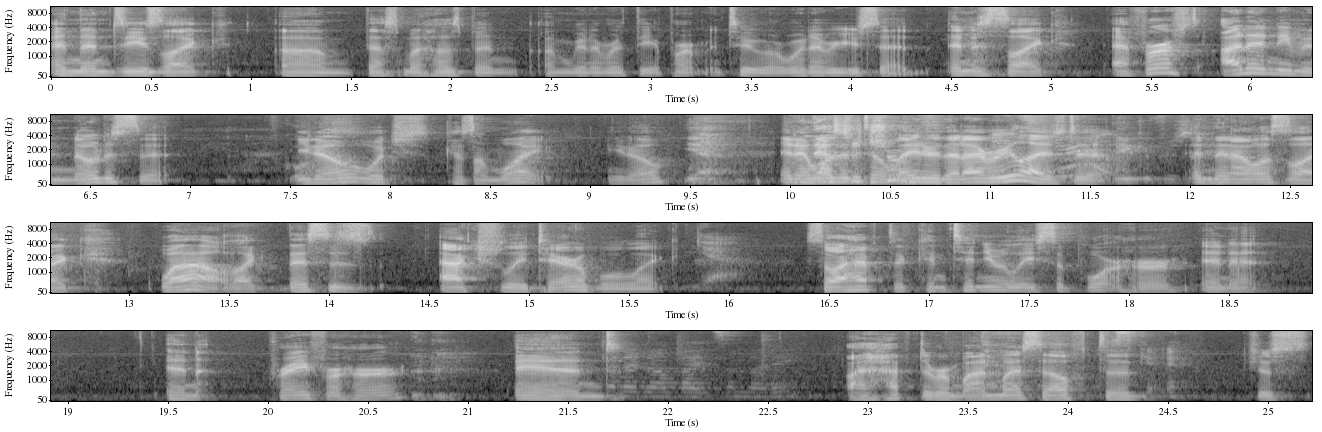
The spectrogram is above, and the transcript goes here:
And then Z's like, um, "That's my husband. I'm gonna rent the apartment too, or whatever you said." And it's like, at first, I didn't even notice it, you know, which because I'm white, you know. Yeah. And it That's wasn't the until truth. later that I realized it. Thank you for saying And then I was like, wow, like this is actually terrible. Like, Yeah. so I have to continually support her in it and pray for her. And I don't bite somebody. I have to remind myself to Just just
